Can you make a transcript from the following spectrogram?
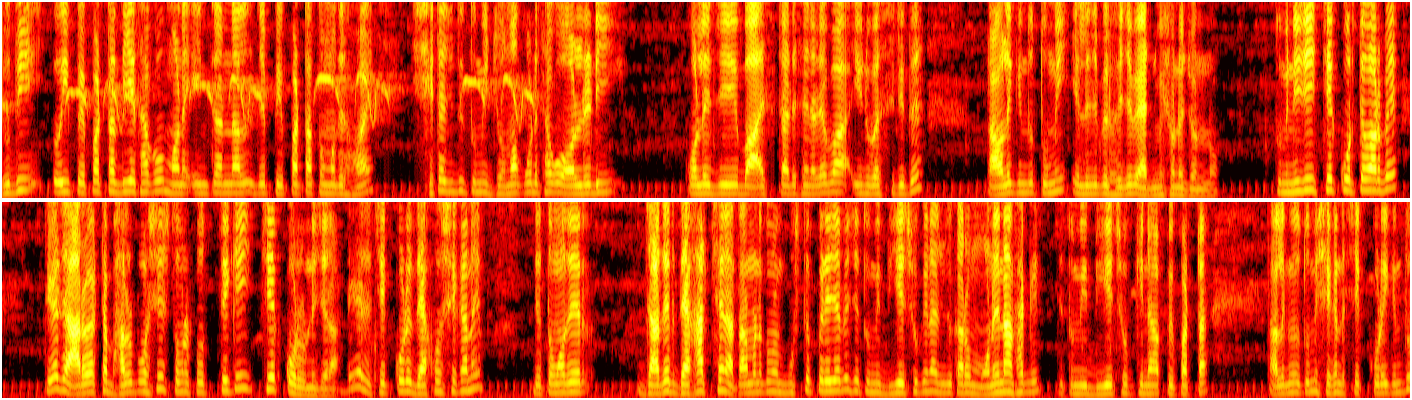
যদি ওই পেপারটা দিয়ে থাকো মানে ইন্টারনাল যে পেপারটা তোমাদের হয় সেটা যদি তুমি জমা করে থাকো অলরেডি কলেজে বা স্টাডি সেন্টারে বা ইউনিভার্সিটিতে তাহলে কিন্তু তুমি এলিজিবল হয়ে যাবে অ্যাডমিশনের জন্য। তুমি নিজেই চেক করতে পারবে, ঠিক আছে? আরও একটা ভালো প্রসেস তোমরা প্রত্যেকেই চেক করো নিজেরা, ঠিক আছে? চেক করে দেখো সেখানে যে তোমাদের যাদের দেখাচ্ছে না, তার মানে তোমরা বুঝতে পেরে যাবে যে তুমি দিয়েছ কিনা। যদি কারও মনে না থাকে যে তুমি দিয়েছ কিনা পেপারটা তাহলে কিন্তু তুমি সেখানে চেক করে কিন্তু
